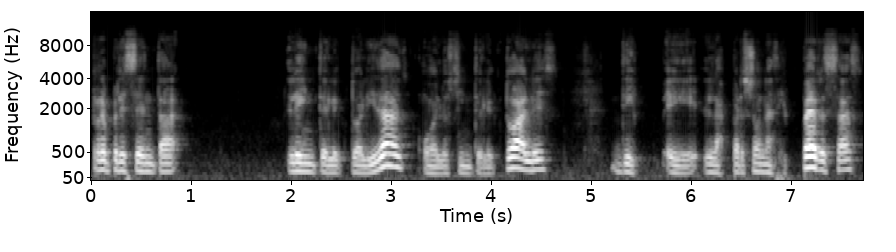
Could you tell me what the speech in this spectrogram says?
representa la intelectualidad o a los intelectuales, eh, las personas dispersas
